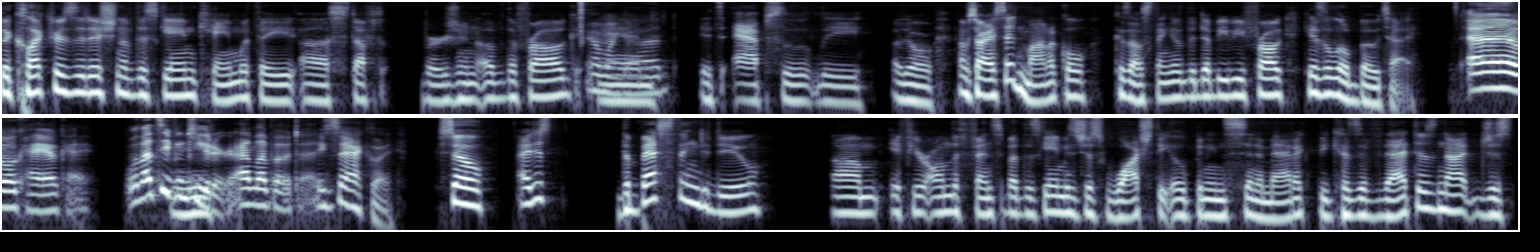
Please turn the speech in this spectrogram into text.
the collector's edition of this game came with a uh, stuffed version of the frog. Oh my and god. It's absolutely adorable. I'm sorry, I said monocle because I was thinking of the WB frog. He has a little bow tie. Oh, okay, okay. Well, that's even cuter. I love bow ties. Exactly. So I just the best thing to do um, if you're on the fence about this game is just watch the opening cinematic because if that does not just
